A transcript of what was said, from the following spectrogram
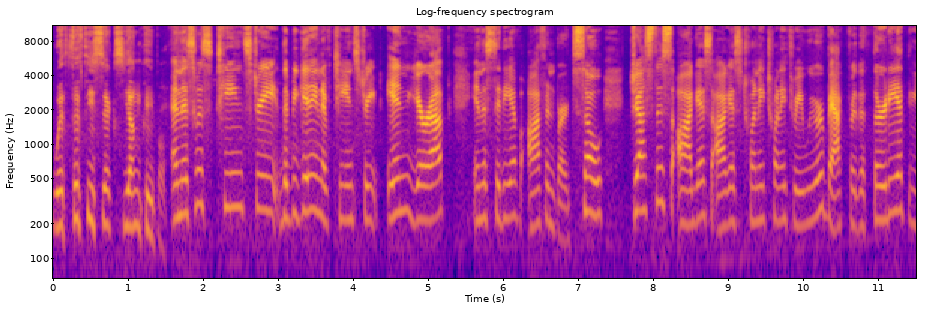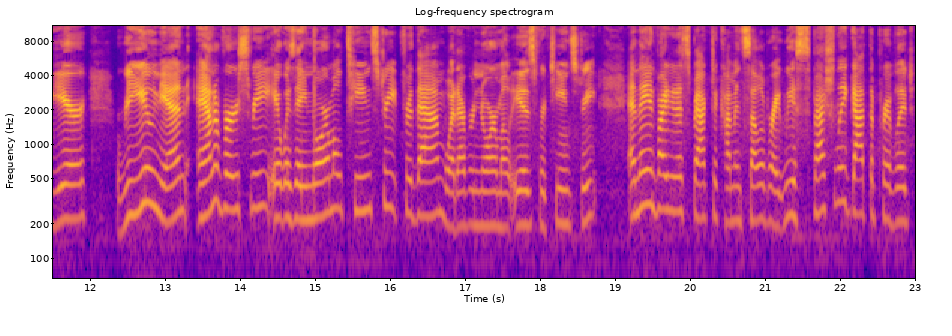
with 56 young people. And this was Teen Street, the beginning of Teen Street in Europe in the city of Offenburg. So just this August, August 2023, we were back for the 30th year reunion anniversary. It was a normal Teen Street for them, whatever normal is for Teen Street. And they invited us back to come and celebrate. We especially got the privilege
